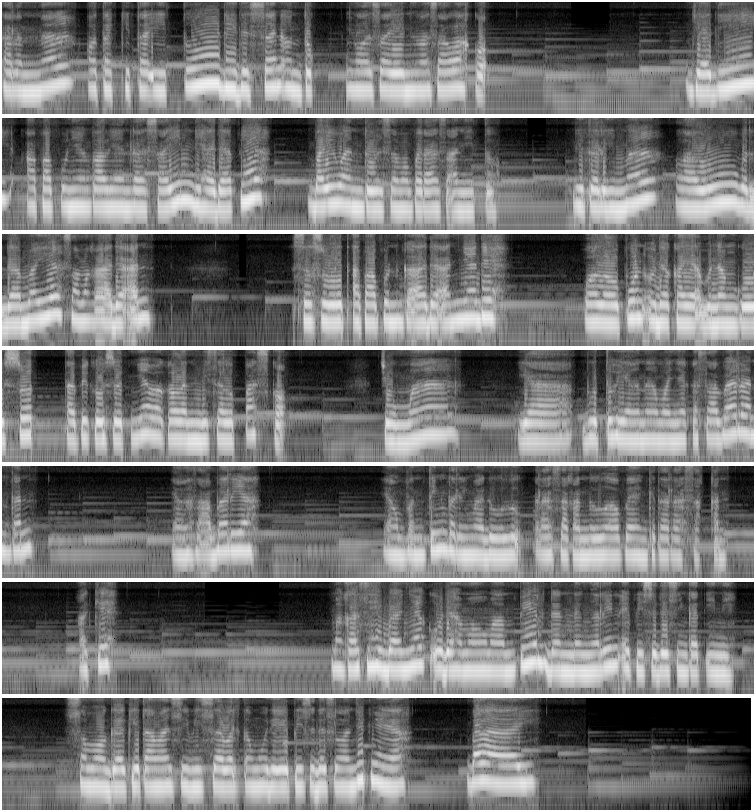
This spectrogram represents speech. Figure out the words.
Karena otak kita itu didesain untuk nyelesain masalah kok. Jadi, apa pun yang kalian rasain dihadapi ya. By one tuh sama perasaan itu. Diterima, lalu berdamai ya sama keadaan. Sesulit apa pun keadaannya deh. Walaupun udah kayak benang kusut, tapi kusutnya bakalan bisa lepas kok. Cuma ya butuh yang namanya kesabaran kan? Yang sabar ya. Yang penting terima dulu, rasakan dulu apa yang kita rasakan. Oke. Makasih banyak udah mau mampir dan dengerin episode singkat ini. Semoga kita masih bisa bertemu di episode selanjutnya ya. Bye.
